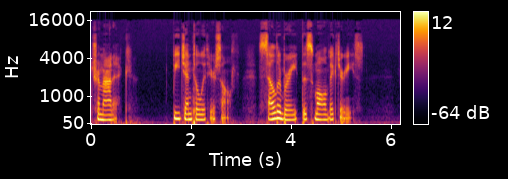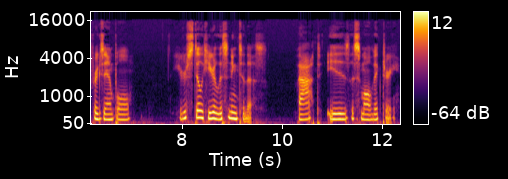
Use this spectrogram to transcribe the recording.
traumatic. Be gentle with yourself. Celebrate the small victories. For example, you're still here listening to this. That is a small victory.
